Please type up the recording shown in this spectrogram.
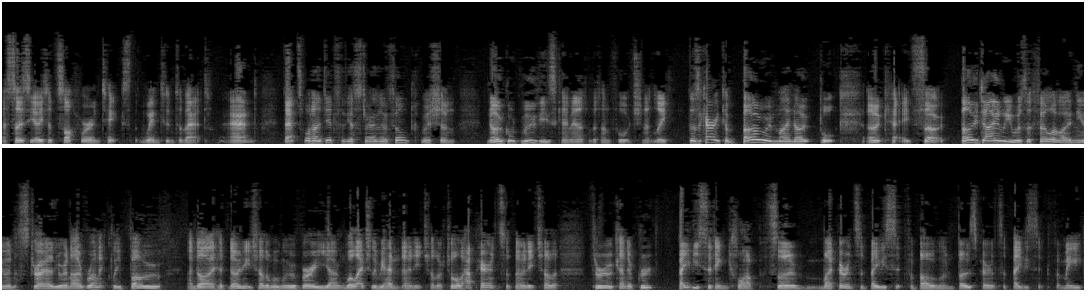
associated software and text that went into that. And that's what I did for the Australian Film Commission. No good movies came out of it, unfortunately. There's a character Bo in my notebook. Okay, so Bo Daly was a fellow I knew in Australia, and ironically, Bo and I had known each other when we were very young. Well, actually, we hadn't known each other at all. Our parents had known each other through a kind of group babysitting club. So my parents had babysit for Bo, and Bo's parents had babysit for me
